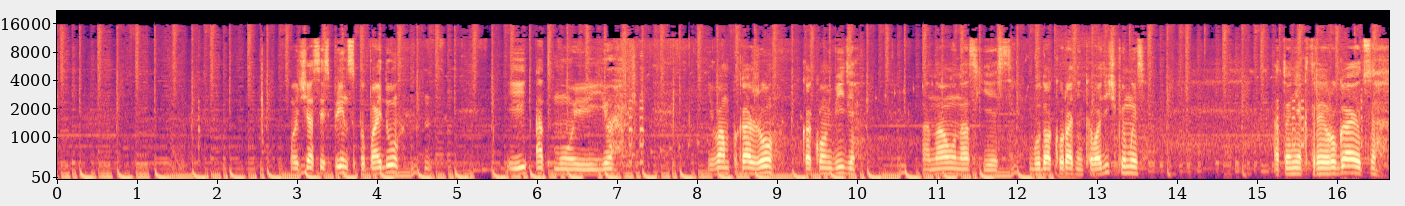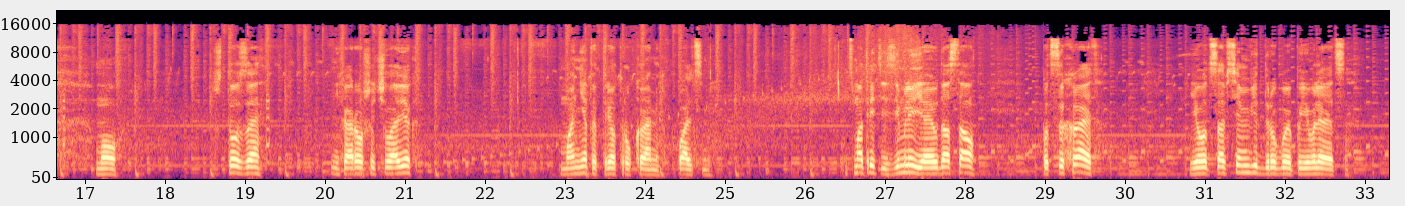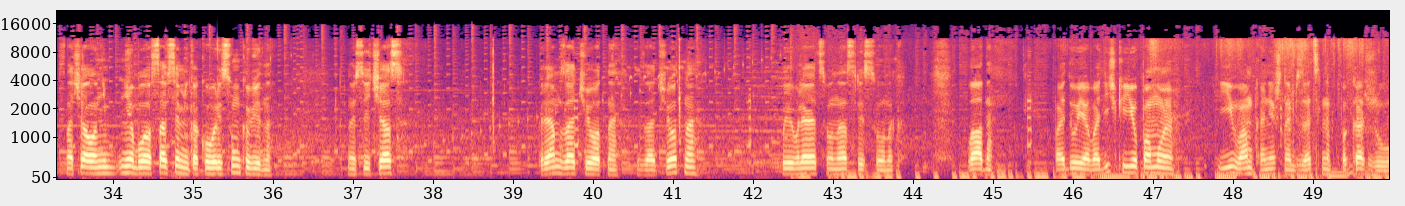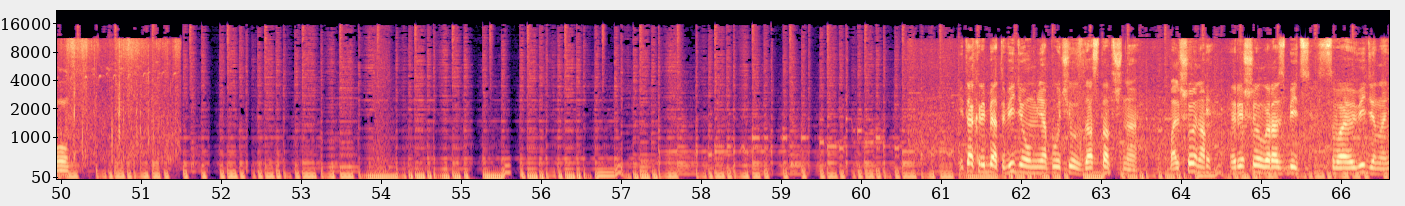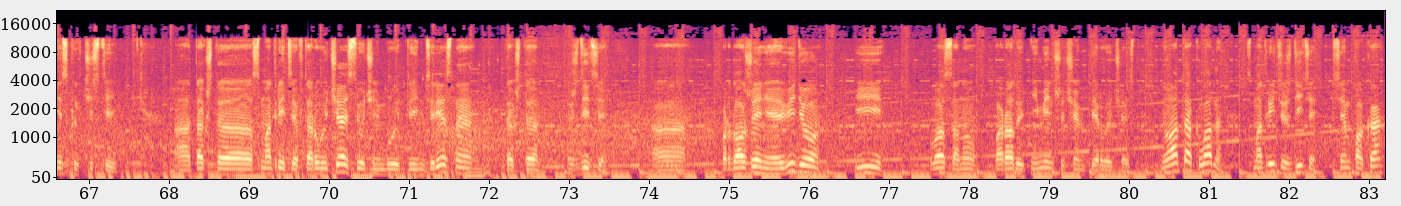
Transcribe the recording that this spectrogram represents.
Вот сейчас из принципа пойду и отмою ее. И вам покажу, в каком виде она у нас есть. Буду аккуратненько водичкой мыть. А то некоторые ругаются, мол, что за нехороший человек монеты трет руками, пальцами. Смотрите, с земли я ее достал, подсыхает. И вот совсем вид другой появляется. Сначала не, не было совсем никакого рисунка видно. Но сейчас прям зачетно. Зачетно появляется у нас рисунок. Ладно, пойду я водичкой ее помою. И вам, конечно, обязательно покажу. Итак, ребята, видео у меня получилось достаточно большое, решил разбить свое видео на несколько частей. А, так что смотрите вторую часть, очень будет интересная. Так что ждите а, продолжения видео и вас оно порадует не меньше, чем первая часть. Ну а так, ладно, смотрите, ждите. Всем пока.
